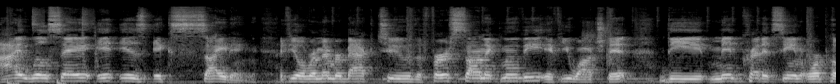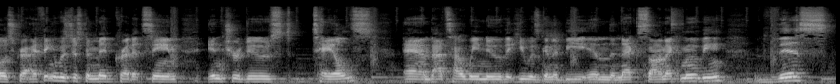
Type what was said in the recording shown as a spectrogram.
I will say it is exciting. If you'll remember back to the first Sonic movie, if you watched it, the mid-credit scene or post-credit, I think it was just a mid-credit scene, introduced Tails, and that's how we knew that he was going to be in the next Sonic movie. This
